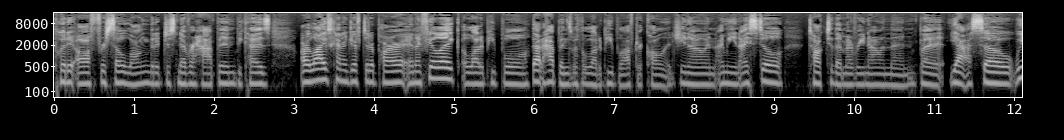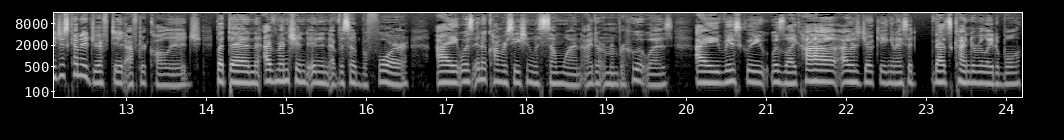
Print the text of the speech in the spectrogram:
put it off for so long that it just never happened because our lives kind of drifted apart. And I feel like a lot of people, that happens with a lot of people after college, you know? And I mean, I still talk to them every now and then. But yeah, so we just kind of drifted after college. But then I've mentioned in an episode before, I was in a conversation with someone, I don't remember who it was. I basically was like, haha, I was joking. And I said, that's kind of relatable.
